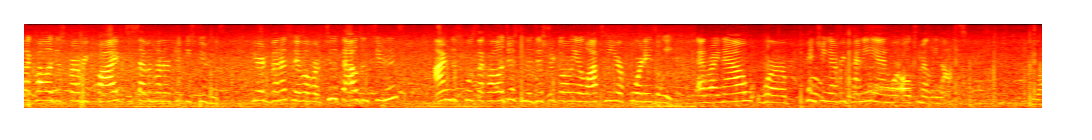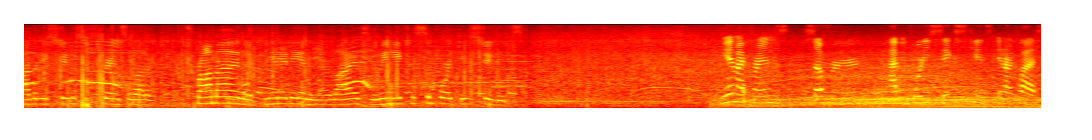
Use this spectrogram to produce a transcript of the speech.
psychologist for every five to 750 students. Here at Venice, we have over 2,000 students, I'm the school psychologist and the district only allots me here four days a week. And right now we're pinching every penny and we're ultimately not. A lot of these students experience a lot of trauma in their community and in their lives and we need to support these students. Me and my friends suffer having 46 kids in our class,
